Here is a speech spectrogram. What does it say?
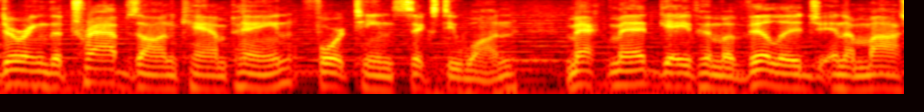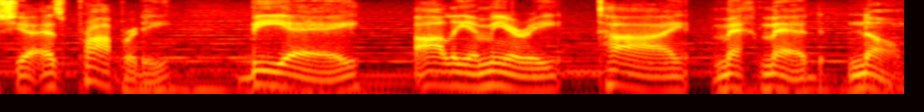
during the Trabzon campaign, 1461, Mehmed gave him a village in Amasya as property, B.A., Ali Emiri, Tai, Mehmed, Nom.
